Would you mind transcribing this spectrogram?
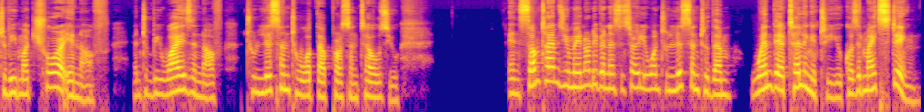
to be mature enough and to be wise enough to listen to what that person tells you. And sometimes you may not even necessarily want to listen to them when they're telling it to you because it might sting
